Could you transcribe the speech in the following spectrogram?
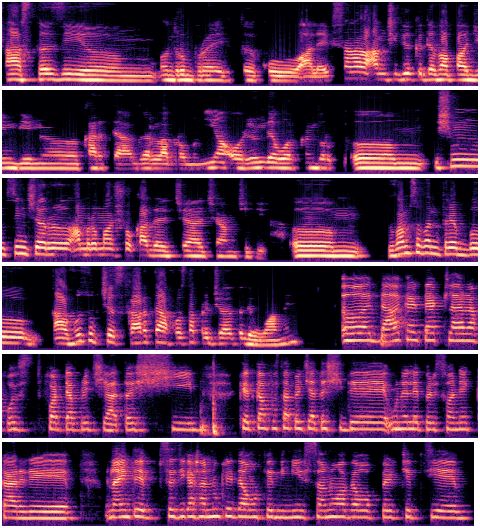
astăzi, um, într-un proiect cu Alexa, am citit câteva pagini din uh, cartea Girl Lab România, oriunde, oricând, oricând. Um, și, sincer, am rămas șocat de ceea ce am citit. Um, vreau să vă întreb, uh, a avut succes cartea? A fost apreciată de oameni? Uh, da, cartea clar a fost foarte apreciată și cred că a fost apreciată și de unele persoane care, înainte, să zic așa, nu credeau în feminism sau nu aveau o percepție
